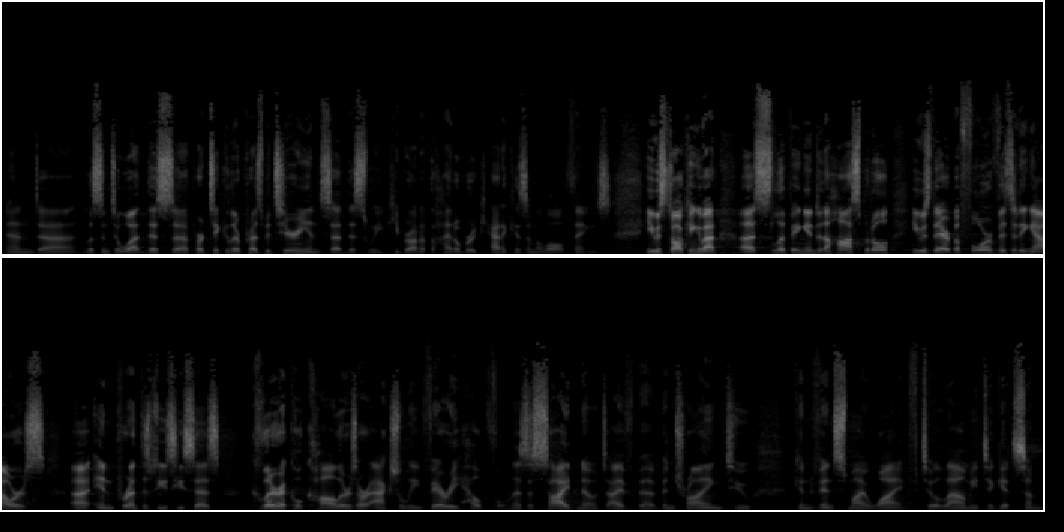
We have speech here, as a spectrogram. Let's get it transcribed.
And uh, listen to what this uh, particular Presbyterian said this week. He brought up the Heidelberg Catechism of all things. He was talking about uh, slipping into the hospital. He was there before visiting hours. Uh, in parentheses, he says, clerical collars are actually very helpful. And as a side note, I've uh, been trying to convince my wife to allow me to get some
